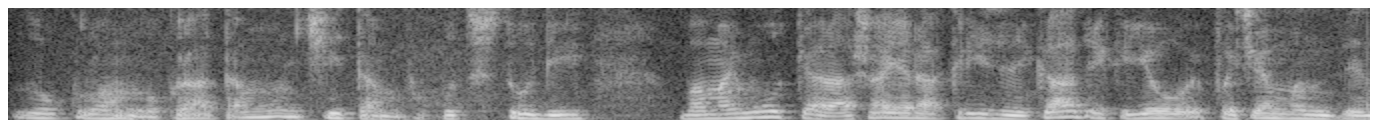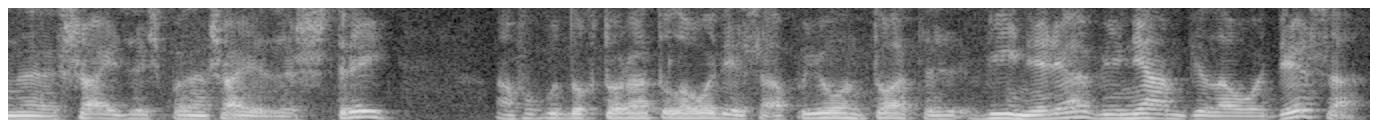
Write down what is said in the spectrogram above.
lucru, am lucrat, am muncit, am făcut studii, Ba mai mult chiar așa era criză de cadre, că eu făceam în, din 60 până în 63, am făcut doctoratul la Odessa. Apoi eu în toată vinerea vineam de la Odessa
